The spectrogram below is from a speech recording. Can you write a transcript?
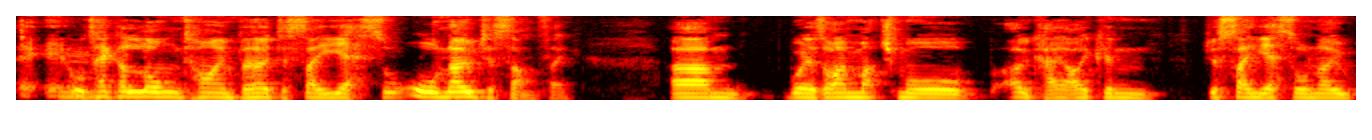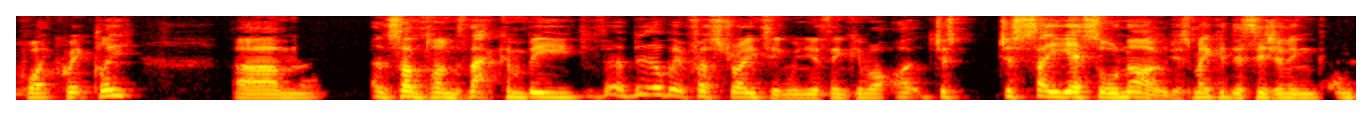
It will take a long time for her to say yes or, or no to something. Um, whereas I'm much more okay. I can just say yes or no quite quickly. Um, and sometimes that can be a little bit frustrating when you're thinking, well, just just say yes or no, just make a decision. And, and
